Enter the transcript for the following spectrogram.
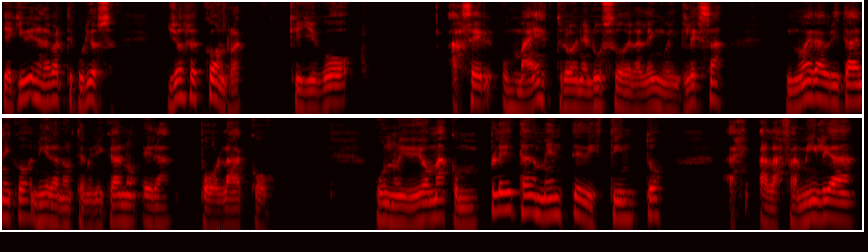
Y aquí viene la parte curiosa. Joseph Conrad que llegó a ser un maestro en el uso de la lengua inglesa, no era británico ni era norteamericano, era polaco. Un idioma completamente distinto a, la familia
